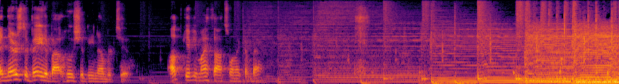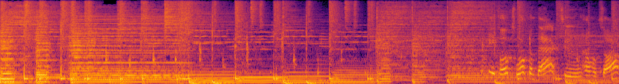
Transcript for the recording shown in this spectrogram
And there's debate about who should be number two. I'll give you my thoughts when I come back. Hey, folks, welcome back to Helmets Off.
